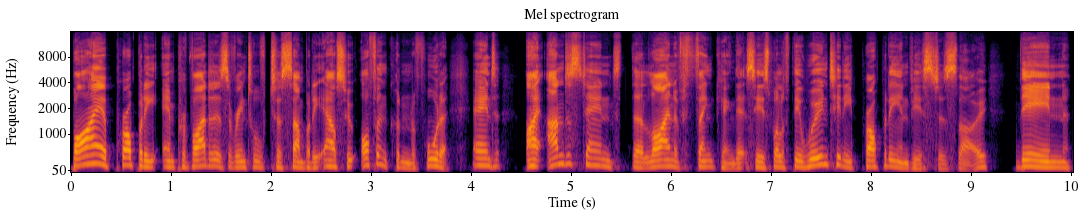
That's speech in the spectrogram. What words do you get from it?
buy a property and provide it as a rental to somebody else who often couldn't afford it. And I understand the line of thinking that says, well, if there weren't any property investors, though, then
